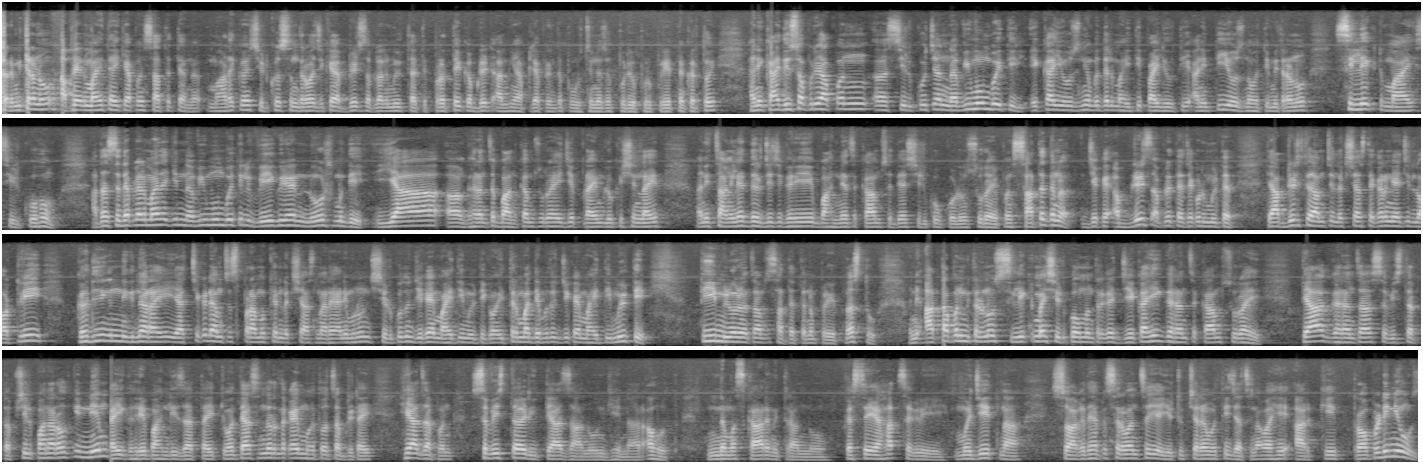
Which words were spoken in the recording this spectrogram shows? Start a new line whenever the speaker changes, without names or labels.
तर मित्रांनो आपल्याला माहिती आहे की आपण सातत्यानं महाडक किंवा सिडको संदर्भात जे काही अपडेट्स आपल्याला मिळतात ते प्रत्येक अपडेट आम्ही आपल्यापर्यंत पोहोचवण्याचा पुरेपूर प्रयत्न करतोय. आणि काही दिवसापूर्वी आपण सिडकोच्या नवी मुंबईतील एका योजनेबद्दल माहिती पाहिली होती आणि ती योजना होती मित्रांनो सिलेक्ट माय सिडको होम आता सध्या आपल्याला माहिती आहे की नवी मुंबईतील वेगवेगळ्या नोट्समध्ये या घरांचं बांधकाम सुरू आहे जे प्राईम लोकेशनला आहेत आणि चांगल्या दर्जाचे घरे बांधण्याचं काम सध्या सिडकोकडून सुरू आहे. पण सातत्यानं जे काही अपडेट्स आपल्याला त्याच्याकडून मिळतात त्या अपडेट्स आमचे लक्ष असते कारण याची लॉटरी कधी निघणार आहे याच्याकडे आमचं प्रामुख्याने लक्ष असणार आहे. आणि म्हणून शिडकोतून जी काही माहिती मिळते किंवा इतर माध्यमातून जी काही माहिती मिळते ती मिळवण्याचा आमचा सातत्यानं प्रयत्न असतो. आणि आता पण मित्रांनो सिलेक्ट माय सिडको होम अंतर्गत जे काही घरांचं काम सुरू आहे त्या घरांचा सविस्तर तपशील पाहणार आहोत की नेम काही घरे बांधली जात आहेत किंवा त्या संदर्भातला काही महत्त्वाचं अपडेट आहे हे आज आपण सविस्तररित्या जाणून घेणार आहोत. नमस्कार मित्रांनो कसे आहात सगळे? मजेत ना? स्वागत आहे आपल्या सर्वांचं या यूट्यूब चॅनलवरती ज्याचं नाव आहे आर के प्रॉपर्टी न्यूज.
